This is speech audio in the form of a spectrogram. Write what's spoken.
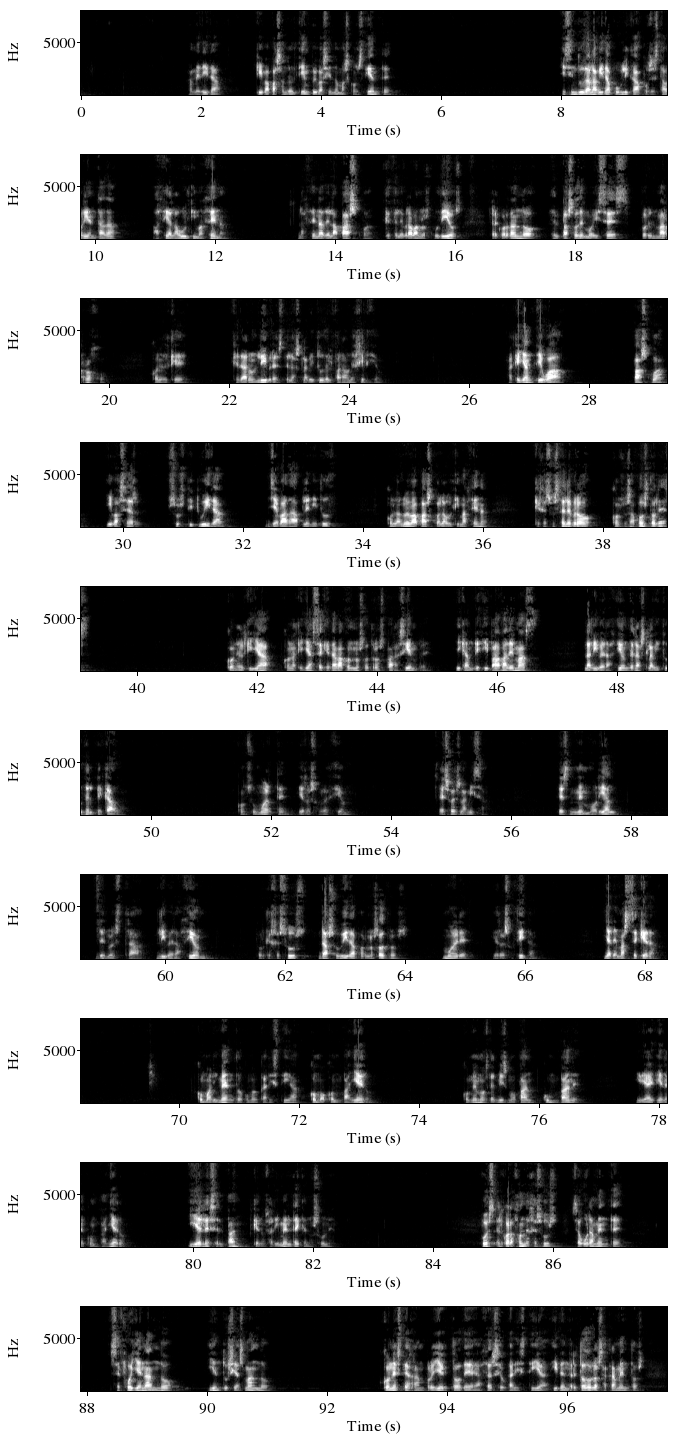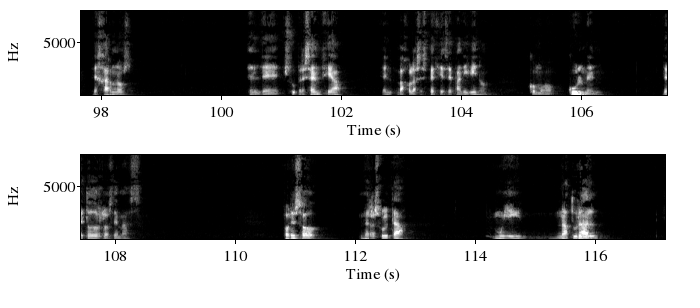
A medida que iba pasando el tiempo iba siendo más consciente, y sin duda la vida pública pues está orientada hacia la última cena, la cena de la Pascua que celebraban los judíos recordando el paso de Moisés por el Mar Rojo, con el que quedaron libres de la esclavitud del faraón egipcio. Aquella antigua Pascua iba a ser sustituida, llevada a plenitud, con la nueva Pascua, la última cena, que Jesús celebró con sus apóstoles con el que ya, con la que ya se quedaba con nosotros para siempre, y que anticipaba además la liberación de la esclavitud del pecado, con su muerte y resurrección. Eso es la misa. Es memorial de nuestra liberación, porque Jesús da su vida por nosotros, muere y resucita, y además se queda como alimento, como Eucaristía, como compañero. Comemos del mismo pan, cum pane, y de ahí viene compañero. Y Él es el pan que nos alimenta y que nos une. Pues el corazón de Jesús seguramente se fue llenando y entusiasmando con este gran proyecto de hacerse Eucaristía y de entre todos los sacramentos dejarnos el de su presencia bajo las especies de pan y vino como culmen de todos los demás. Por eso me resulta muy natural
